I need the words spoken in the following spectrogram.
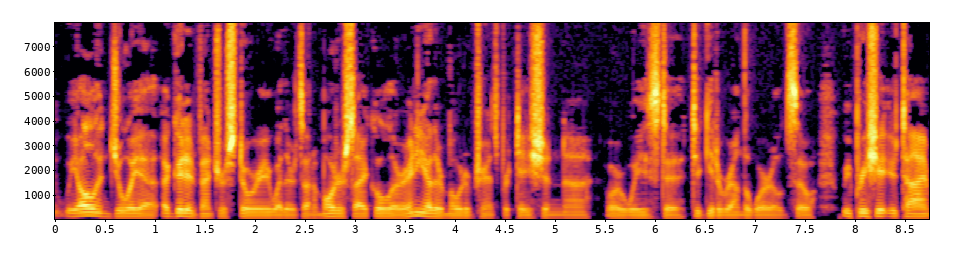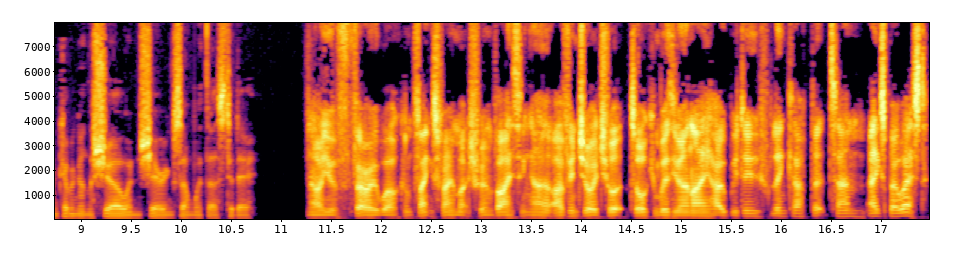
we all enjoy a, a, good adventure story, whether it's on a motorcycle or any other mode of transportation uh, or ways to, to get around the world. So we appreciate your time coming on the show and sharing some with us today. No, you're very welcome. Thanks very much for inviting. I, have enjoyed talking with you, and I hope we do link up at um, Expo West.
